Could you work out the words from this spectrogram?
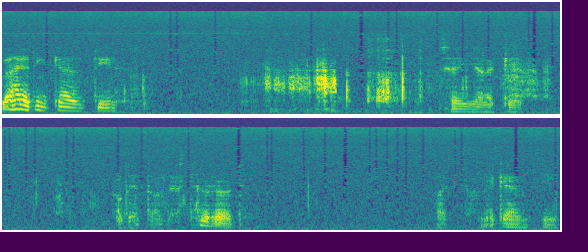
lähetin käyntiin. Sen jälkeen otetaan tästä höröt. Laitetaan ne käyntiin.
